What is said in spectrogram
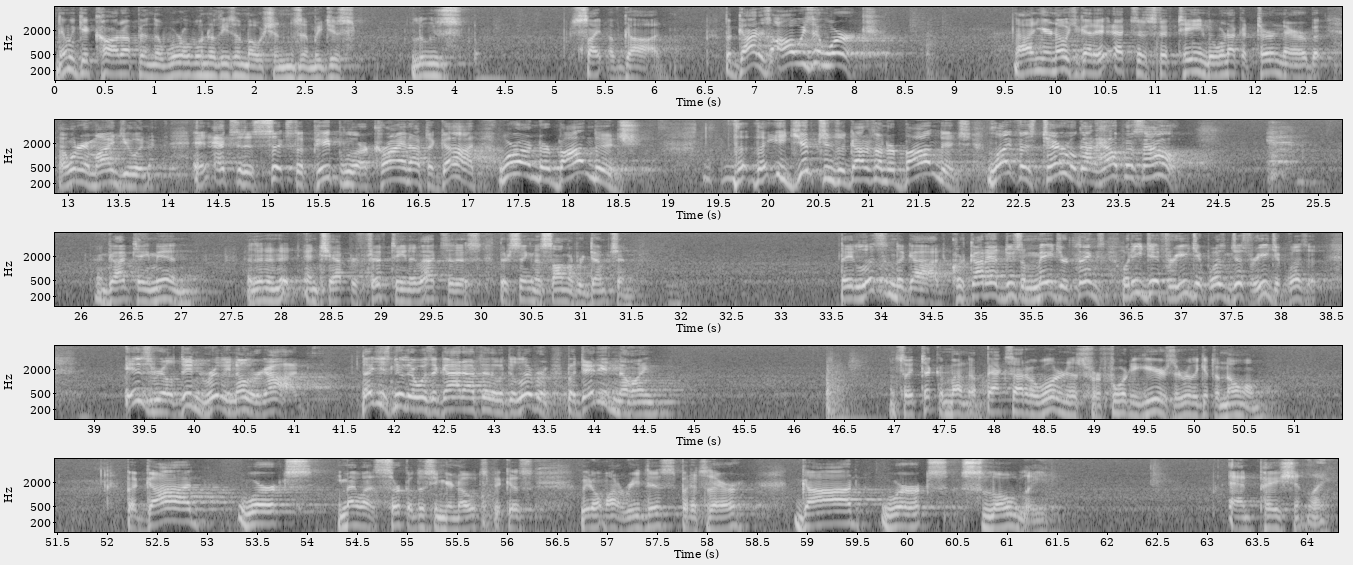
Then we get caught up in the whirlwind of these emotions and we just lose sight of God. But God is always at work. Now, in your notes, you got Exodus 15, but we're not going to turn there. But I want to remind you in, in Exodus 6, the people are crying out to God, We're under bondage. The, the Egyptians have got us under bondage. Life is terrible. God, help us out. And God came in. And then in, in chapter 15 of Exodus, they're singing a song of redemption. They listened to God. Of course, God had to do some major things. What He did for Egypt wasn't just for Egypt, was it? Israel didn't really know their God. They just knew there was a God out there that would deliver them, but they didn't know Him. And so it took them on the backside of a wilderness for 40 years to really get to know Him. But God works. You might want to circle this in your notes because we don't want to read this, but it's there. God works slowly and patiently.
